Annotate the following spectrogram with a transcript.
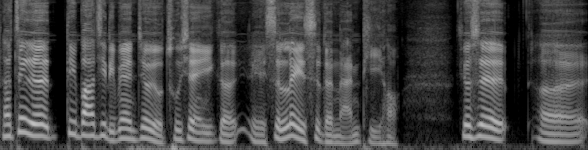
那这个第八季里面就有出现一个也是类似的难题哈，就是呃。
